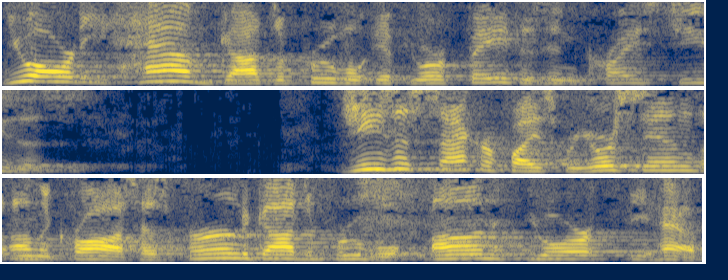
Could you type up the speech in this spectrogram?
You already have God's approval if your faith is in Christ Jesus. Jesus' sacrifice for your sins on the cross has earned God's approval on your behalf.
